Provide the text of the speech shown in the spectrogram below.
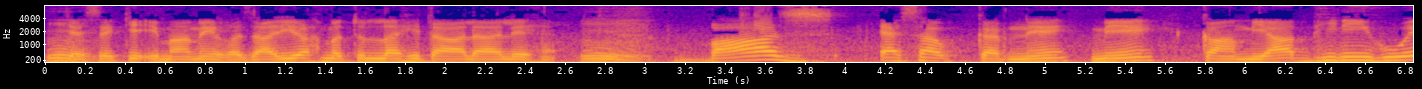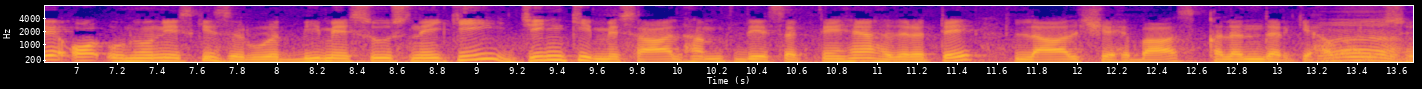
جیسے کہ امام غزالی رحمۃ اللہ تعالی علیہ ہیں۔ بعض ایسا کرنے میں کامیاب بھی نہیں ہوئے اور انہوں نے اس کی ضرورت بھی محسوس نہیں کی جن کی مثال ہم دے سکتے ہیں حضرت لال شہباز قلندر کے حوالے سے۔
